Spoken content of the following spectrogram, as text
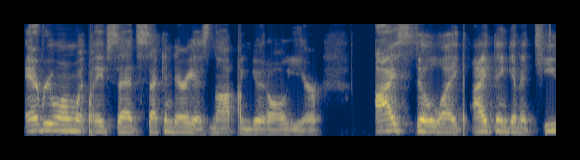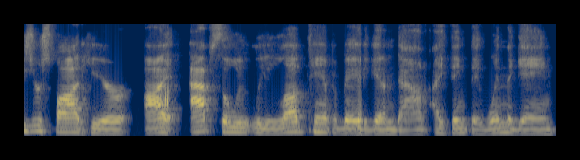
everyone what they've said. Secondary has not been good all year. I still like, I think in a teaser spot here, I absolutely love Tampa Bay to get them down. I think they win the game.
